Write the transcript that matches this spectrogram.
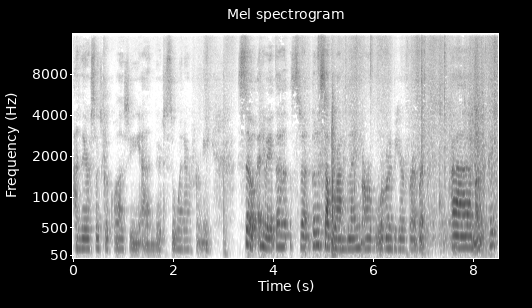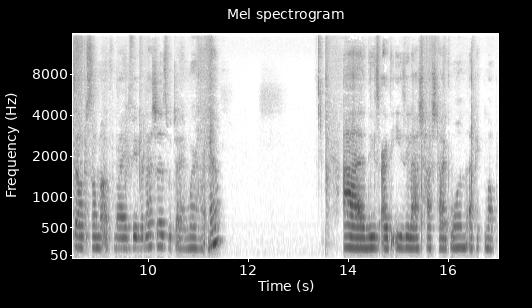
and they're such good quality, and they're just a winner for me. So anyway, that's gonna stop rambling, or we're gonna be here forever. Um, I picked up some of my favorite lashes, which I am wearing right now. And these are the easy lash hashtag one. I pick them up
